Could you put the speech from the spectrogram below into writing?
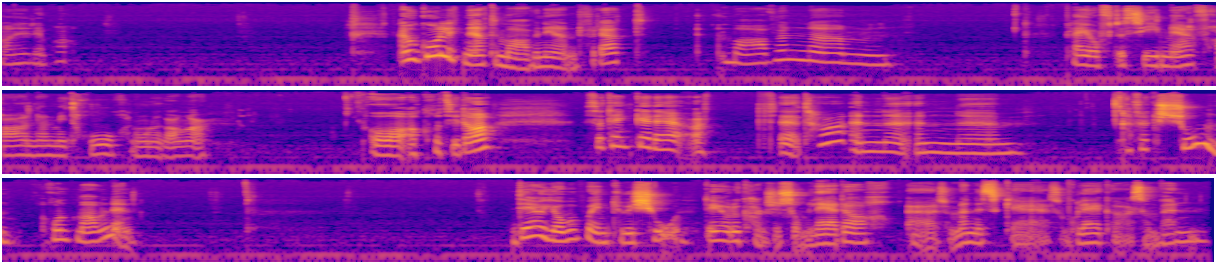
har de det bra? Jeg må gå litt ned til maven igjen, for det at maven um, pleier ofte å si mer fra enn vi tror noen ganger. Og akkurat i dag så tenker jeg det at eh, ta en, en um, refleksjon rundt maven din. Det å jobbe på intuisjon, det gjør du kanskje som leder, eh, som menneske, som kollega, som venn.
